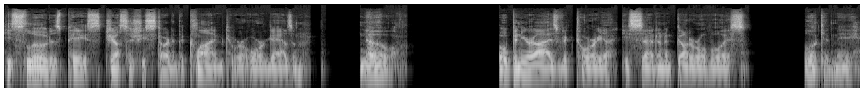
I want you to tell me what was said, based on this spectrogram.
he slowed his pace just as she started the climb to her orgasm. No. Open your eyes, Victoria, he said in a guttural voice. Look at me.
